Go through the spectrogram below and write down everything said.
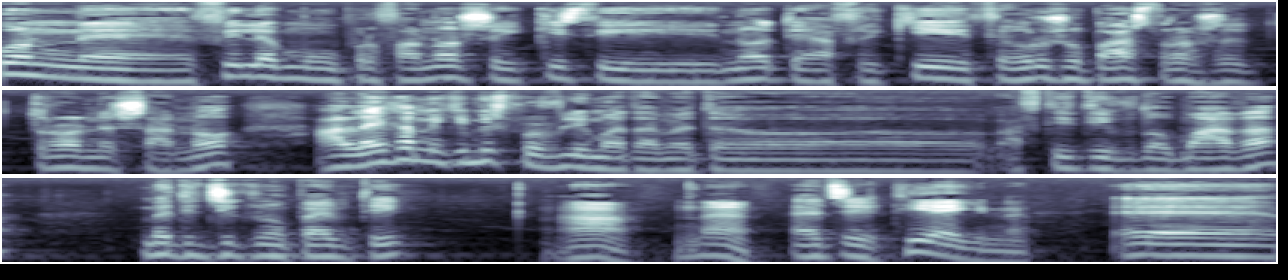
Λοιπόν, ε, φίλε μου, προφανώς εκεί στη Νότια Αφρική θεωρούσε ο Πάστρος ότι τρώνε σανό. Αλλά είχαμε κι εμείς προβλήματα με το, αυτή τη βδομάδα, με την Τσικνοπέμπτη. Α, ναι. Έτσι. Τι έγινε; Ε,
